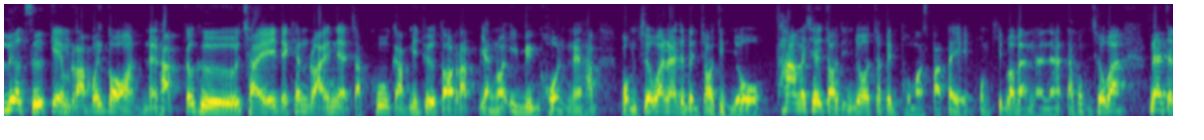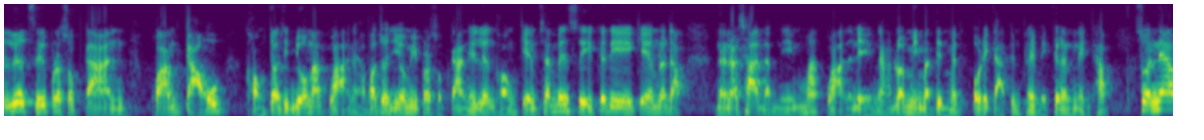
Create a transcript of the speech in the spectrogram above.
เลือกซื้อเกมรับไว้ก่อนนะครับ ก็คือใช้เดค a นไรท์เนี่ยจับคู่กับมิดฟิลด์ตัวรับอย่างน้อยอีกหนึ่งคนนะครับ ผมเชื่อว่าน่าจะเป็นจอร์จินโยถ้าไม่ใช่จอร์จินโยจะเป็นโทมัสปาเต้ผมคิดว่าแบบนั้นนะแต่ผมเชื่อว่าน่าจะเลือกซื้อประสบการณ์ความเก๋าของจอร์จินโยมากกว่านะครับเพราะจอร์จินโยมีประสบการณ์ในเรื่องของเกมแชมเปี้ยนส์ลีกก็ดีเกมระดับนานาชาติแบบนี้มากกว่านั่นเองนะครับแล้วมีมาตินโอเดกาเป็นเพลย์เมเกอร์นั่นเองครับ ส่วนแนว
